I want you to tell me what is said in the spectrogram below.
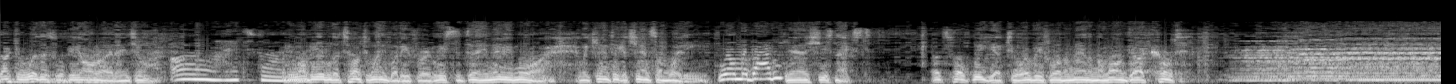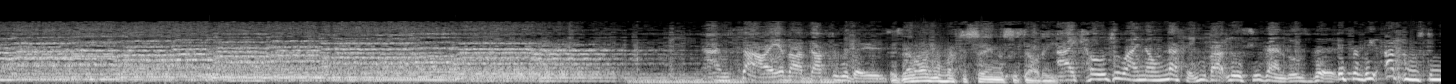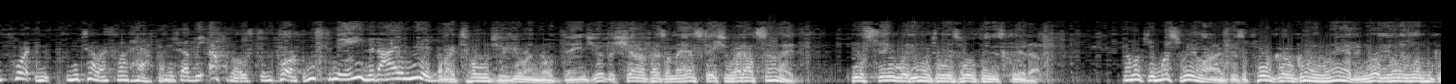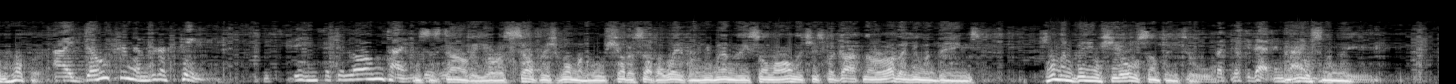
Dr. Withers will be all right, Angel. Oh, that's He fine. won't be able to talk to anybody for at least a day, maybe more. And we can't take a chance on waiting. Wilma Dowdy? Yeah, she's next. Let's hope we get to her before the man in the long dark coat. I'm sorry about Dr. Withers. Is that all you have to say, Mrs. Dowdy? I told you I know nothing about Lucy Randall's birth. It's of the utmost importance you tell us what happened. It's of the utmost importance to me that I live. But I told you, you're in no danger. The sheriff has a man stationed right outside. He'll stay with you until this whole thing is cleared up. Now, look, you must realize there's a poor girl going mad, and you're the only one who can help her. I don't remember a thing. It's been such a long time. Mrs. Dowdy, you're a selfish woman who shut herself away from humanity so long that she's forgotten there are other human beings. Human beings she owes something to. But, Mr. Now Valentine, listen to me.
